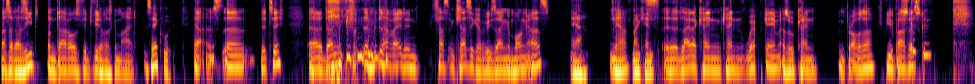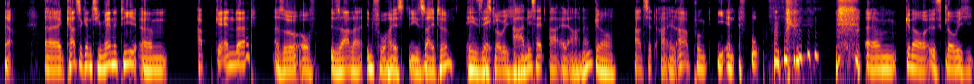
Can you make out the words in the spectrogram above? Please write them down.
was er da sieht und daraus wird wieder was gemalt. Sehr cool. Ja, ist äh, witzig. Äh, dann äh, mittlerweile ein, fast ein Klassiker, würde ich sagen, Among Us. Ja. Ja, Man kennt's. Ist, Äh, leider kein, kein Webgame, also kein im Browser spielbares. Skü. Ja. Äh, Cards Against Humanity ähm, abgeändert. Also auf Sala Info heißt die Seite. Ist, Ist, glaube ich, nicht. A-Z-A-L-A, ne? Genau. azala.info. ähm, genau, ist, glaube ich,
